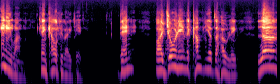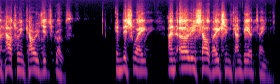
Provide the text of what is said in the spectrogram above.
anyone can cultivate it. Then, by joining the company of the holy, learn how to encourage its growth. In this way, an early salvation can be attained,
